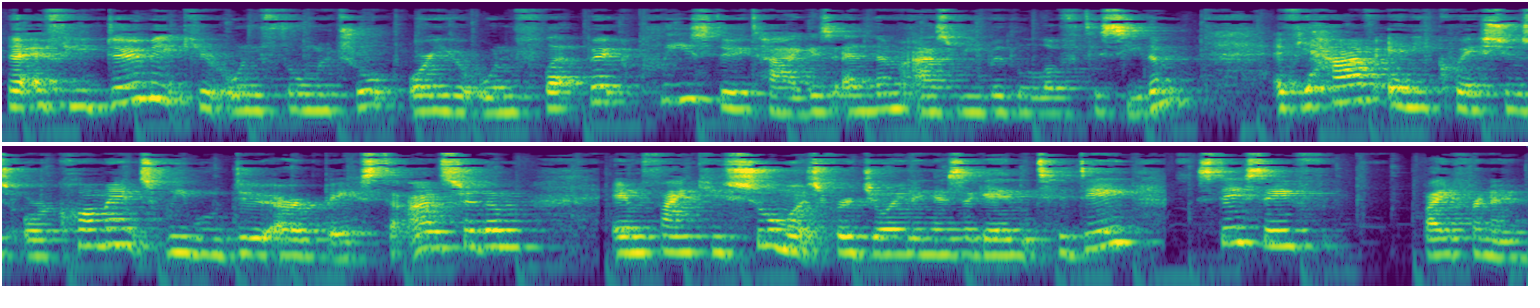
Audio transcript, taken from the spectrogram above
Now, if you do make your own thaumatrope or your own flipbook, please do tag us in them as we would love to see them. If you have any questions or comments, we will do our best to answer them. Um, thank you so much for joining us again today. Stay safe. Bye for now.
